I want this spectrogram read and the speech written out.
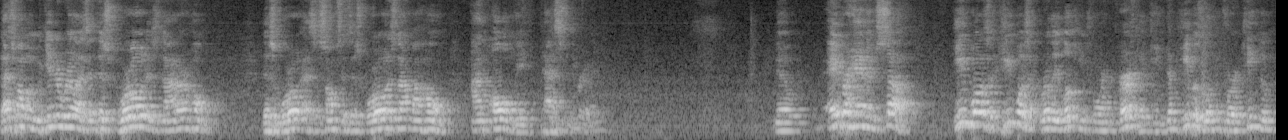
That's why when we begin to realize that this world is not our home. This world, as the song says, this world is not my home. I'm only passing through. You know, Abraham himself, he wasn't, he wasn't really looking for an earthly kingdom. He was looking for a kingdom,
